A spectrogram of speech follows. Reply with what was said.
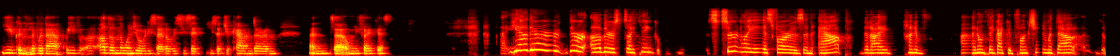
you couldn't live without, uh, other than the ones you already said? Obviously, you said you said your calendar and and uh, OmniFocus. Uh, yeah, there are there are others. I think certainly as far as an app that I kind of I don't think I could function without. The,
